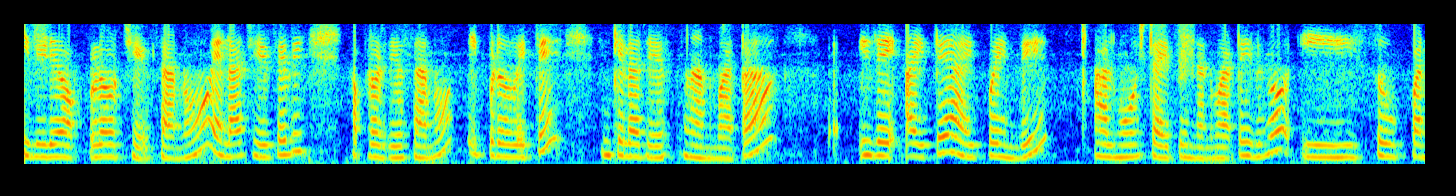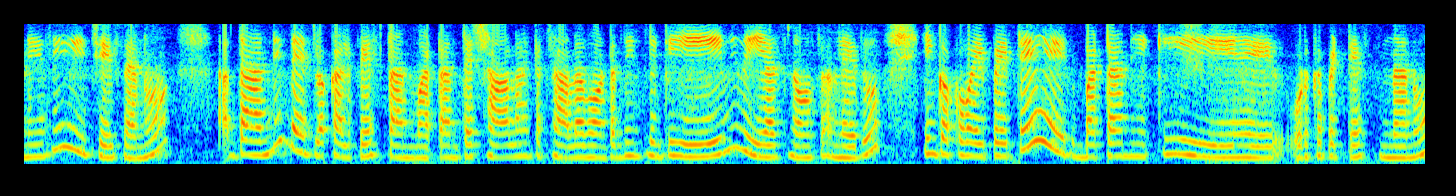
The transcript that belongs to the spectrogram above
ఈ వీడియో అప్లోడ్ చేశాను. ఎలా చేసేది అప్లోడ్ చేశాను. ఇప్పుడు అయితే ఇంకెలా చేస్తున్నాను అనమాట ఇదే అయితే అయిపోయింది. ఆల్మోస్ట్ అయిపోయింది అనమాట ఇదిగో ఈ సూప్ అనేది చేశాను. దాన్ని దీంట్లో కలిపేస్తాను అనమాట అంతే చాలా అంటే చాలా బాగుంటుంది. దీంట్లో ఇంకా ఏమీ వేయాల్సిన అవసరం లేదు. ఇంకొక వైపు అయితే బఠానీకి ఉడకపెట్టేస్తున్నాను.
